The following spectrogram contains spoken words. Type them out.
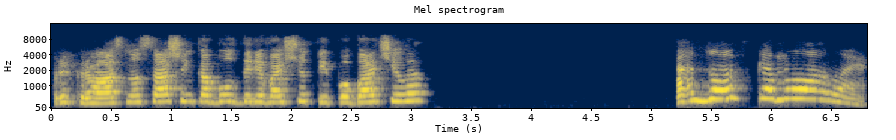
Прекрасно, Сашенька Болдирєва, що ти побачила? Азовське море.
